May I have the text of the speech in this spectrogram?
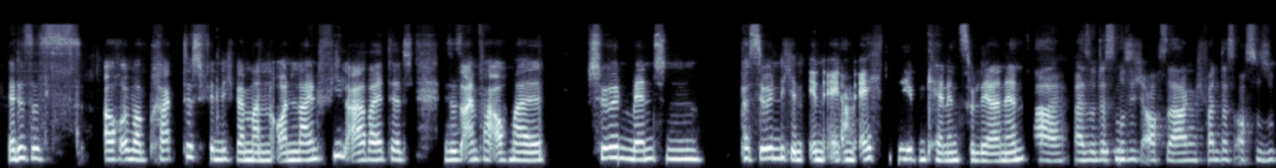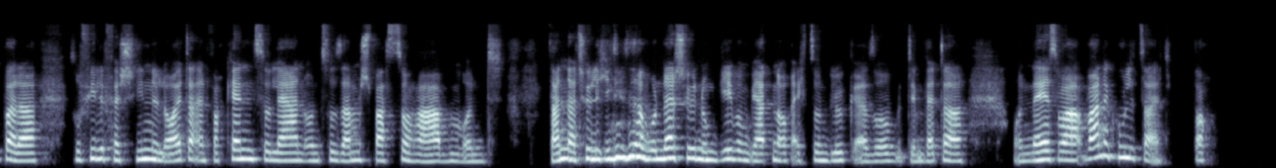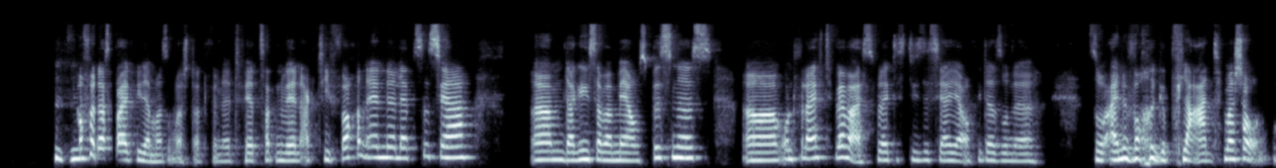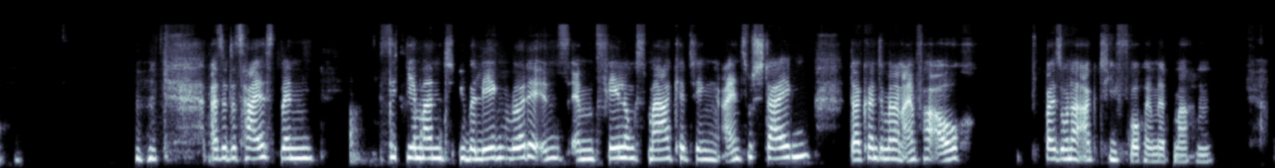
Ja, das ist auch immer praktisch, finde ich, wenn man online viel arbeitet. Es ist einfach auch mal schön, Menschen persönlich in, in, im echten Leben kennenzulernen. Ja, also das muss ich auch sagen. Ich fand das auch so super, da so viele verschiedene Leute einfach kennenzulernen und zusammen Spaß zu haben und dann natürlich in dieser wunderschönen Umgebung. Wir hatten auch echt so ein Glück, also mit dem Wetter. Und nee, es war, war eine coole Zeit. Ich mhm. hoffe, dass bald wieder mal sowas stattfindet. Jetzt hatten wir ein Aktivwochenende letztes Jahr. Ähm, da ging es aber mehr ums Business. Äh, und vielleicht, wer weiß, vielleicht ist dieses Jahr ja auch wieder so eine, so eine Woche geplant. Mal schauen. Mhm. Also das heißt, wenn sich jemand überlegen würde, ins Empfehlungsmarketing einzusteigen, da könnte man dann einfach auch bei so einer Aktivwoche mitmachen.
